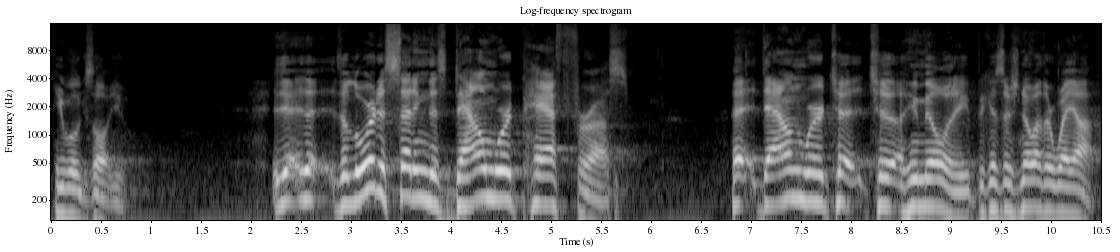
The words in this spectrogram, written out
He will exalt you. The Lord is setting this downward path for us, Uh, downward to, to humility, because there's no other way up.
